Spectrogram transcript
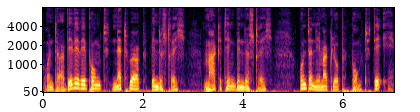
unter www.network-marketing-unternehmerclub.de.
